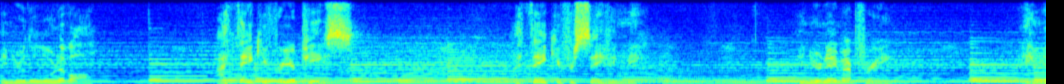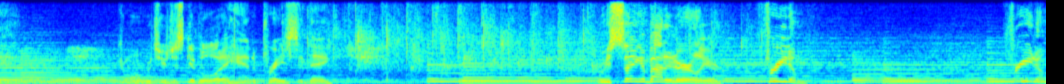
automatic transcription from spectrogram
and you're the Lord of all. I thank you for your peace. I thank you for saving me. In your name I pray. Amen. Come on, would you just give the Lord a hand of praise today? We sang about it earlier freedom. Freedom.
